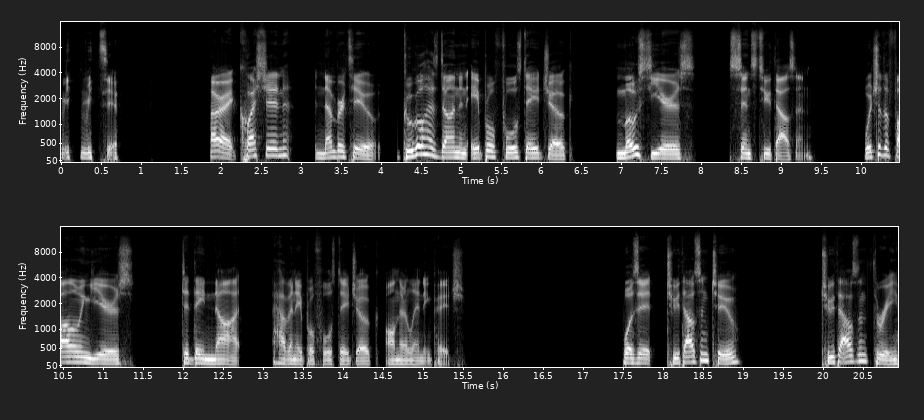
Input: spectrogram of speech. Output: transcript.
me, me too. All right, question number two. Google has done an April Fool's Day joke most years since 2000. Which of the following years did they not have an April Fool's Day joke on their landing page? Was it 2002, 2003,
